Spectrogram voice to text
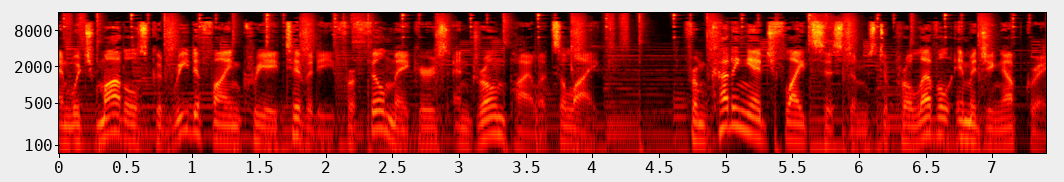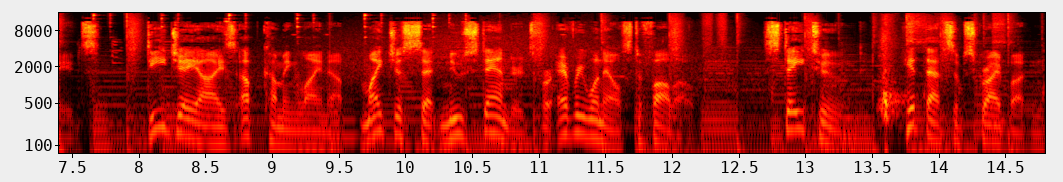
and which models could redefine creativity for filmmakers and drone pilots alike. From cutting-edge flight systems to pro-level imaging upgrades, DJI's upcoming lineup might just set new standards for everyone else to follow. Stay tuned, hit that subscribe button,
